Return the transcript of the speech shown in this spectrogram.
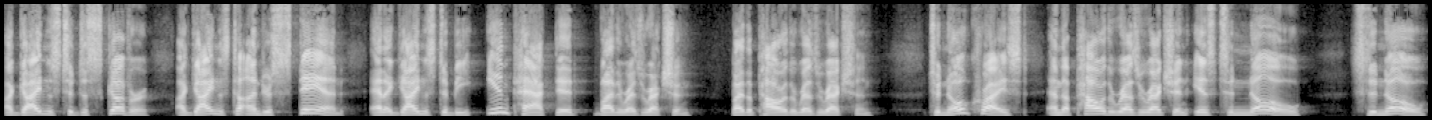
a guidance to discover, a guidance to understand, and a guidance to be impacted by the resurrection, by the power of the resurrection. To know Christ and the power of the resurrection is to know, to know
